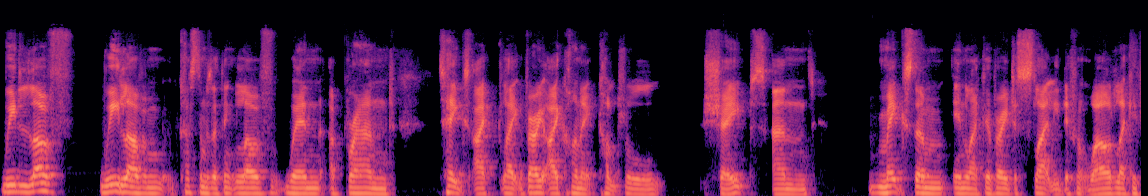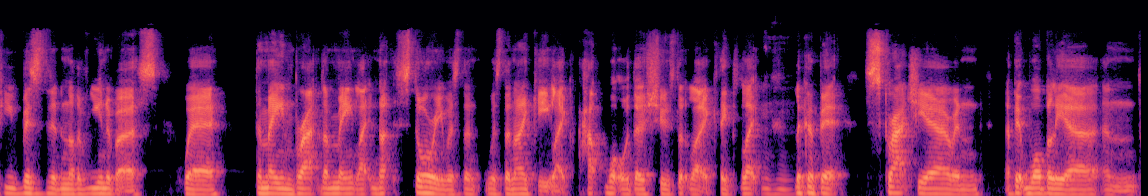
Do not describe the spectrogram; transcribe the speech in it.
we love, we love, and customers I think love when a brand takes like very iconic cultural shapes and makes them in like a very just slightly different world. Like if you visited another universe where the main brand, the main like story was the was the Nike. Like, how, what would those shoes look like? They'd like mm-hmm. look a bit scratchier and a bit wobblier, and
